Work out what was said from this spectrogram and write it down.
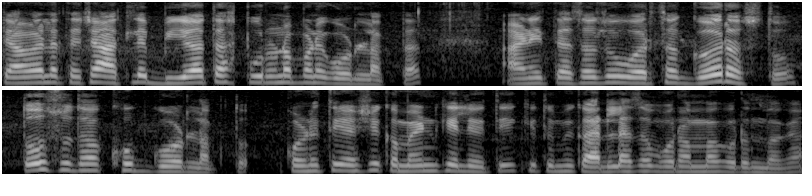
त्यावेळेला त्याच्या आतल्या बिया तर पूर्णपणे गोड लागतात आणि त्याचा जो वरचा गर असतो तो सुद्धा खूप गोड लागतो. कोणीतरी अशी कमेंट केली होती की तुम्ही कारल्याचा मुरंबा करून बघा.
